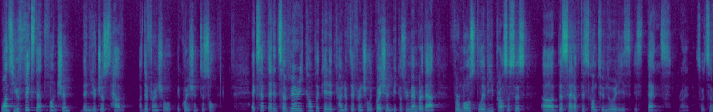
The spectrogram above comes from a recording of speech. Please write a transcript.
Once you fix that function, then you just have a differential equation to solve. Except that it's a very complicated kind of differential equation because remember that for most Lévy processes, uh, the set of discontinuities is dense, right? So it's a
